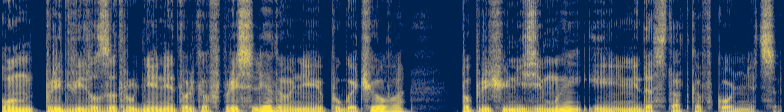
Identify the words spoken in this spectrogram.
Он предвидел затруднения только в преследовании Пугачева по причине зимы и недостатка в коннице.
